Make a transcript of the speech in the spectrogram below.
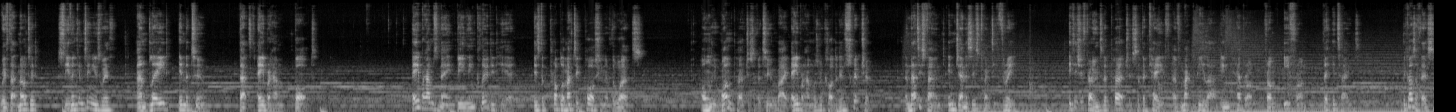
With that noted, Stephen continues with, and laid in the tomb that Abraham bought. Abraham's name being included here is the problematic portion of the words. Only one purchase of a tomb by Abraham was recorded in Scripture, and that is found in Genesis 23. It is referring to the purchase of the cave of Machpelah in Hebron from Ephron the Hittite. Because of this,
